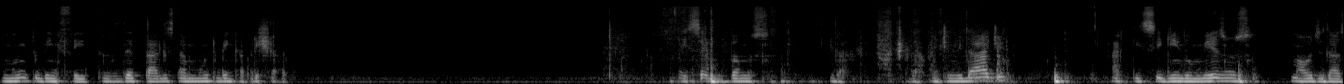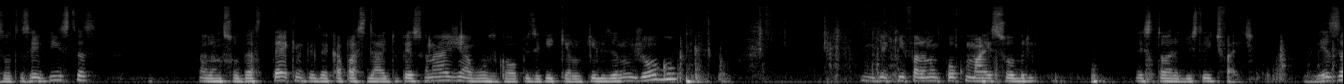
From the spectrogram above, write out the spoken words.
Muito bem feito, os detalhes estão tá muito bem caprichado. É isso aí, vamos dar, dar continuidade. Aqui seguindo os mesmos moldes das outras revistas. Falando sobre as técnicas e a capacidade do personagem, alguns golpes aqui que ela utiliza no jogo. E aqui falando um pouco mais sobre a história do Street Fight. Beleza?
